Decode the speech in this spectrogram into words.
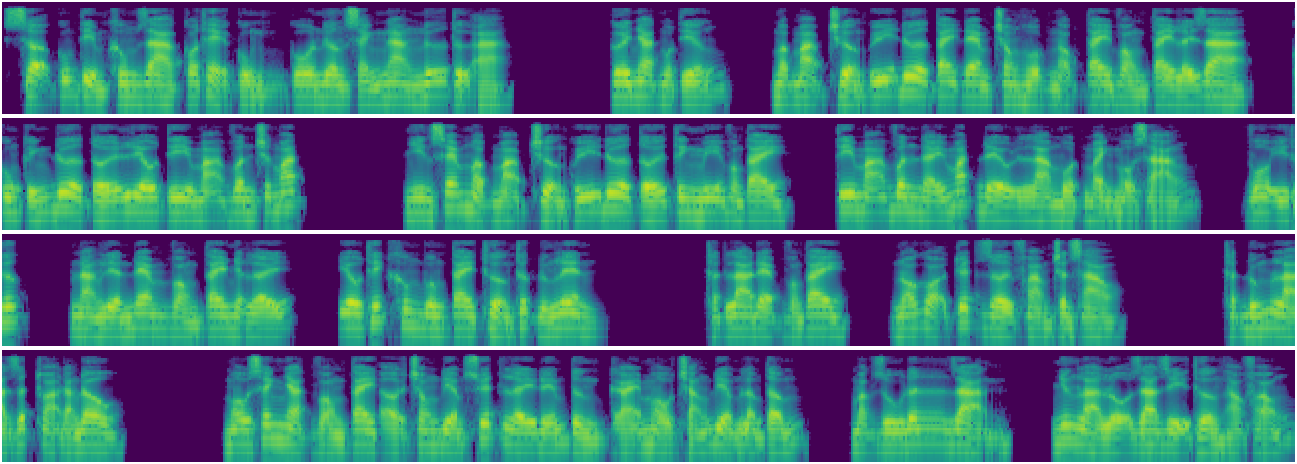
sợ cũng tìm không ra có thể cùng cô nương sánh ngang nữ tử a. Cười nhạt một tiếng, mập mạp trưởng quỹ đưa tay đem trong hộp ngọc tay vòng tay lấy ra, cung kính đưa tới liêu ti mã vân trước mắt nhìn xem mập mạp trưởng quỹ đưa tới tinh mỹ vòng tay, ti mã vân đáy mắt đều là một mảnh màu sáng, vô ý thức, nàng liền đem vòng tay nhận lấy, yêu thích không buông tay thưởng thức đứng lên. Thật là đẹp vòng tay, nó gọi tuyết rơi phàm trần sao. Thật đúng là rất thỏa đáng đâu. Màu xanh nhạt vòng tay ở trong điểm suýt lấy đếm từng cái màu trắng điểm lấm tấm, mặc dù đơn giản, nhưng là lộ ra dị thường hào phóng.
